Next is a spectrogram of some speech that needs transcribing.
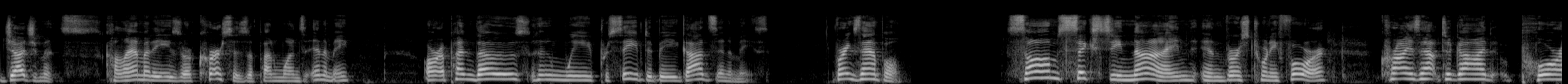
judgments, calamities, or curses upon one's enemy or upon those whom we perceive to be God's enemies. For example, Psalm 69 in verse 24 cries out to God, Pour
